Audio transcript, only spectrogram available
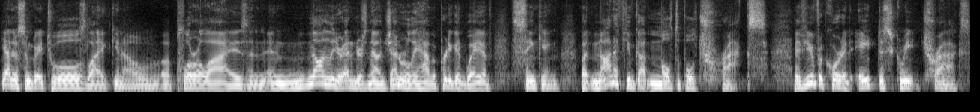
yeah, there's some great tools like, you know, uh, PluralEyes, and, and nonlinear editors now generally have a pretty good way of syncing, but not if you've got multiple tracks. If you've recorded eight discrete tracks,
